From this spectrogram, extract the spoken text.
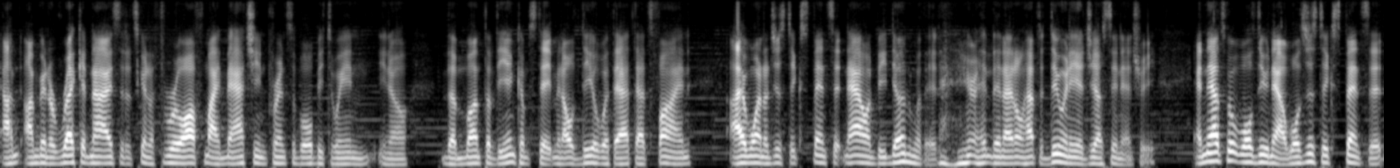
I'm, I'm going to recognize that it's going to throw off my matching principle between, you know, the month of the income statement. I'll deal with that. That's fine. I want to just expense it now and be done with it. and then I don't have to do any adjusting entry. And that's what we'll do now. We'll just expense it.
